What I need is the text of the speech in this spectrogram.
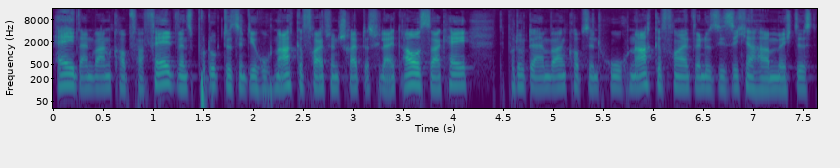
hey, dein Warenkorb verfällt, wenn es Produkte sind, die hoch nachgefragt sind, schreib das vielleicht aus, sag, hey, die Produkte in deinem Warenkorb sind hoch nachgefragt, wenn du sie sicher haben möchtest,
